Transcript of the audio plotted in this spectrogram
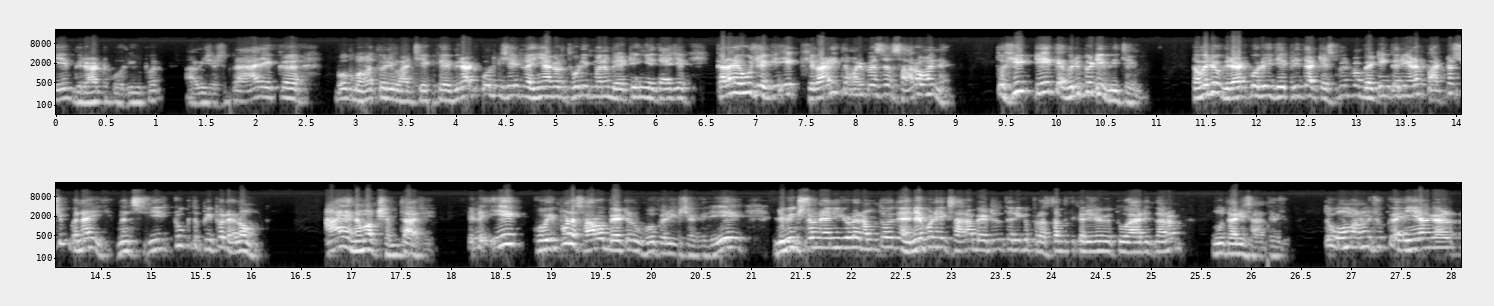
એ વિરાટ કોહલી ઉપર આવી જશે. એટલે આ એક બહુ મહત્વની વાત છે કે વિરાટ કોહલી છે એટલે અહીંયા આગળ થોડીક મને બેટિંગ એ થાય છે. કારણ એવું છે કે એક ખેલાડી તમારી પાસે સારો હોય ને તો he take everybody with him તમે જો વિરાટ કોહલી જે રીતે આ ટેસ્ટ મેચમાં બેટિંગ કરી એને પાર્ટનરશિપ બનાવી means he took the people along આ એનામાં ક્ષમતા છે. એટલે એ કોઈ પણ સારો બેટર ઊભો કરી શકે છે. એ લિવિંગસ્ટોન એની જોડે રમતો હોય તો એને પણ એક સારા બેટર તરીકે પ્રસ્થાપિત કરી શકે. તું આ રીતના રમ, હું તારી સાથે છું. તો હું માનું છું કે અહીંયા આગળ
